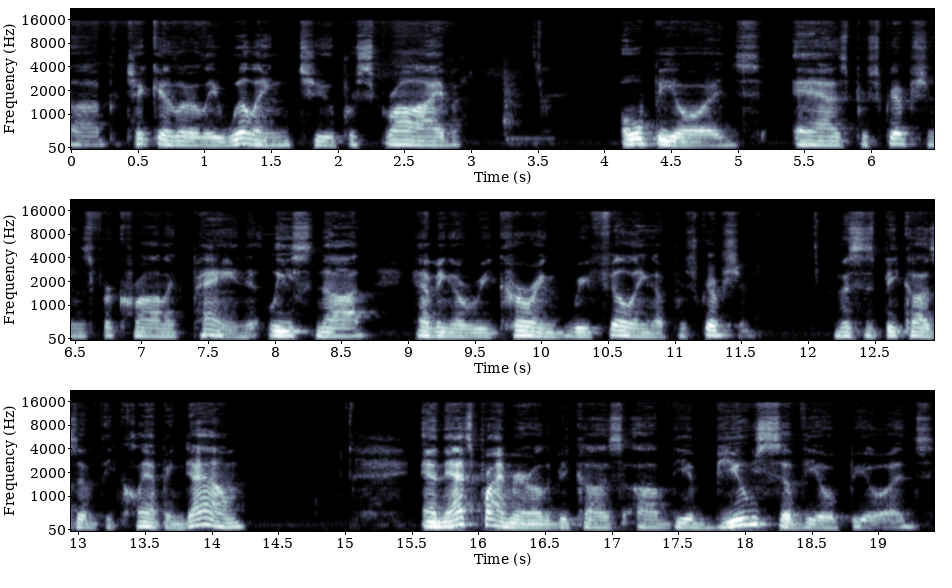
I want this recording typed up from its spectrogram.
uh, particularly willing to prescribe opioids as prescriptions for chronic pain, at least not having a recurring refilling of prescription. This is because of the clamping down. And that's primarily because of the abuse of the opioids,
